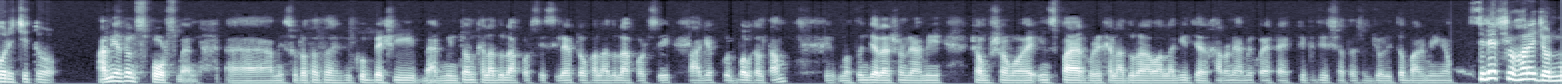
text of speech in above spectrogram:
পরিচিত। আমি একজন স্পোর্টসম্যান আমি ছোটতা থেকে খুব বেশি ব্যাডমিন্টন খেলাধুলা করছি, সিলেটও খেলাধুলা করছি, আগে ফুটবল খেলতাম। নতুন জেনারেশনে আমি সবসময় ইন্সপায়ার করে খেলাধুলা হওয়া লাগি, যার কারণে আমি কয়েকটা অ্যাক্টিভিটির সাথে জড়িত বার্মিংহাম সিলেট শহরে জন্ম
